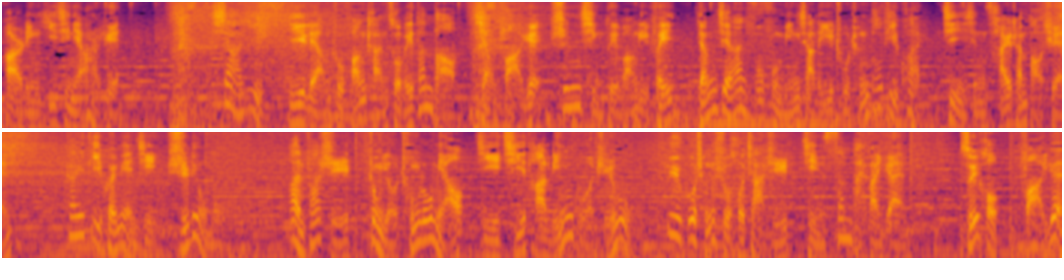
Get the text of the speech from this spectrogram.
二零一七年二月，夏毅以两处房产作为担保，向法院申请对王丽飞、杨建安夫妇名下的一处承包地块进行财产保全。该地块面积十六亩，案发时种有重楼苗及其他林果植物，预估成熟后价值近三百万元。随后，法院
